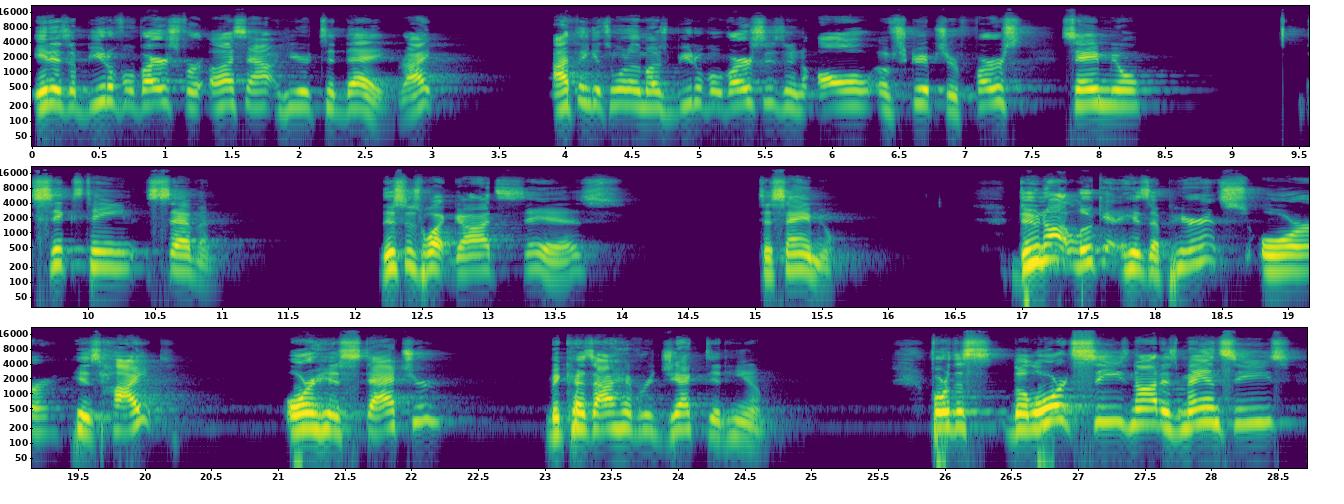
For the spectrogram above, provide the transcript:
it is a beautiful verse for us out here today, right? I think it's one of the most beautiful verses in all of Scripture. First Samuel 16 7. This is what God says to Samuel. Do not look at his appearance or his height or his stature, because I have rejected him. For the, the Lord sees not as man sees.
